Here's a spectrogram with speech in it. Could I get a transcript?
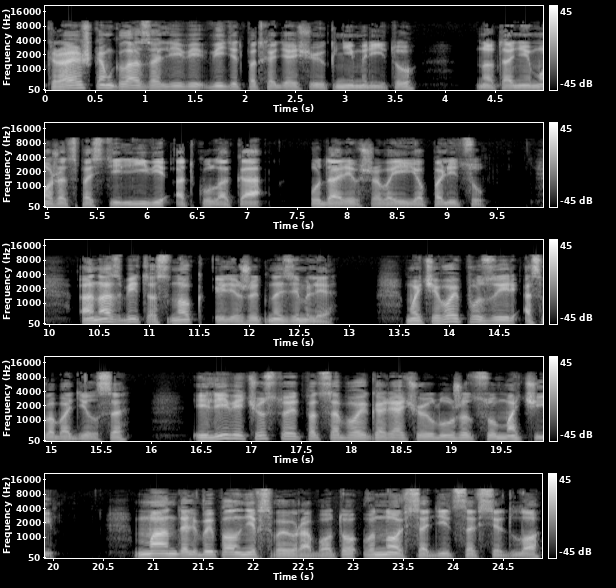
Краешком глаза Ливи видит подходящую к ним Риту, но та не может спасти Ливи от кулака ударившего ее по лицу. Она сбита с ног и лежит на земле. Мочевой пузырь освободился, и Ливи чувствует под собой горячую лужицу мочи. Мандель, выполнив свою работу, вновь садится в седло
